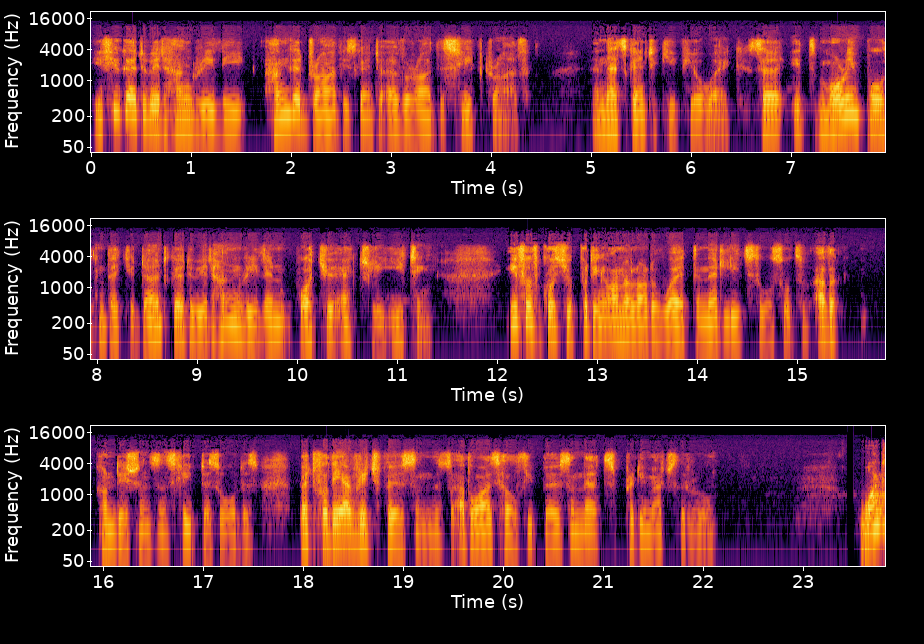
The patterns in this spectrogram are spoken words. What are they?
If you go to bed hungry, the hunger drive is going to override the sleep drive, and that's going to keep you awake. So it's more important that you don't go to bed hungry than what you're actually eating. If, of course, you're putting on a lot of weight, then that leads to all sorts of other conditions and sleep disorders. But for the average person, this otherwise healthy person, that's pretty much the rule. What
